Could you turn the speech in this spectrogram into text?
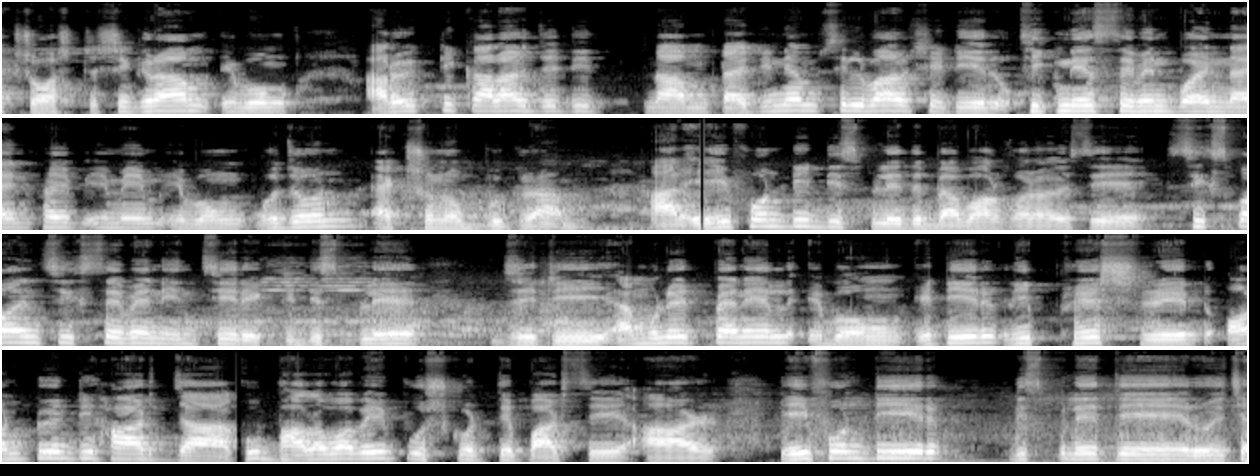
একশো অষ্টাশি গ্রাম এবং আরও একটি কালার যেটির নাম টাইটেনিয়াম সিলভার সেটির thickness seven point nine five mm এবং ওজন একশো নব্বই গ্রাম। আর এই ফোনটির ডিসপ্লেতে ব্যবহার করা হয়েছে সিক্স পয়েন্ট সিক্স সেভেন ইঞ্চির একটি ডিসপ্লে যেটি অ্যামুলেট প্যানেল এবং এটির refresh rate one twenty hertz যা খুব ভালোভাবেই পুশ করতে পারছে। আর এই ফোনটির ডিসপ্লেতে রয়েছে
